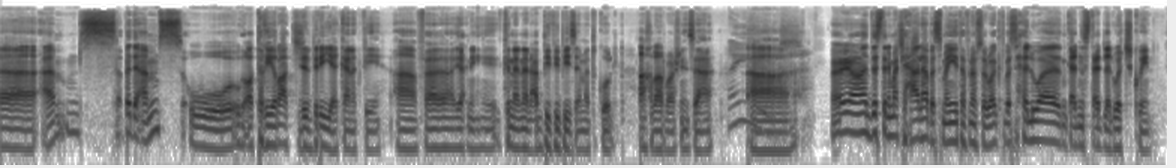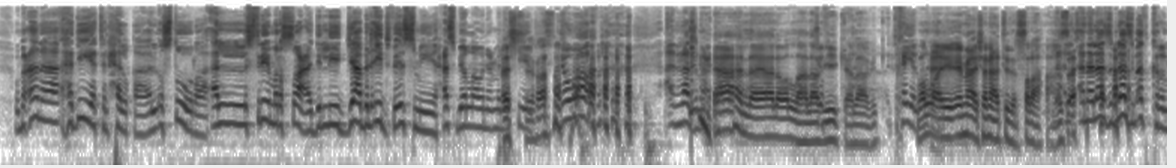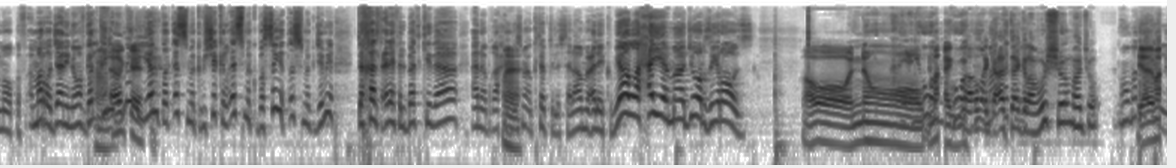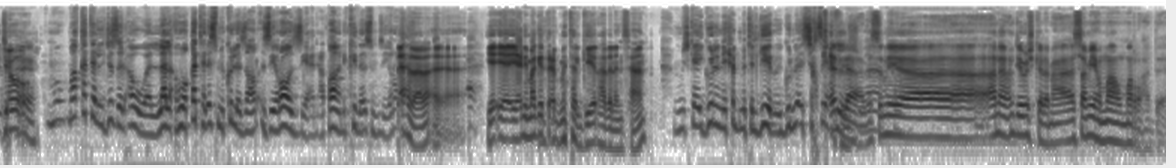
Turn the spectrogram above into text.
أمس بدأ أمس والتغييرات جذرية كانت فيه. آه فيعني كنا نلعب PvP زي ما تقول آخر 24 ساعة. آه أيوه Destiny ماشي حالها بس ميتة في نفس الوقت بس حلوة. قاعد نستعد لل Witch Queen. ومعانا هدية الحلقة الأسطورة ال streamer الصاعد اللي جاب العيد في اسمي. حسبي الله ونعم الوكيل. نواف. أنا لازم يا أعتذر هلا يا هلا والله هلا. بيك هلا بيك. تخيل والله إيه، معلش أنا أعتذر صراحة. لا لا أنا لازم لازم أذكر الموقف. مرة جاني نواف قال غريب مين. اللي ينطق اسمك بشكل اسمك بسيط اسمك جميل. دخلت عليه في البث كذا أنا أبغى أحد إيه. اسمه وكتبت له السلام عليكم. يلا حيه ماجور زيروز. أوه نو يعني هو- ما هو- ما قعدت قتل- اقرا وش هو ماجو هو ما يا قتل ماجور إيه. ما قتل الجزء الأول. لا لا هو قتل اسمي كله زار زيروز يعني أعطاني كذا اسم زيروز. لحظة لا، يعني ما قد لعب متل جير هذا الإنسان؟ مش كي يقول اني يحب مثل جير ويقول الشخصية إلا. بس إني آه، أنا عندي مشكلة مع أساميهم ما هم مرة عاد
